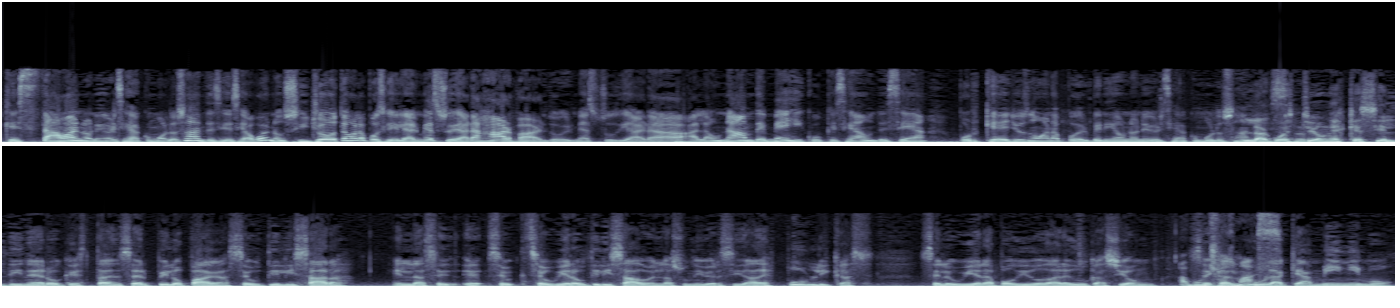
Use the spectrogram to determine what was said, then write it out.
que estaba en una universidad como los Andes y decía, bueno, si yo tengo la posibilidad de irme a estudiar a Harvard o irme a estudiar a, a la UNAM de México, que sea, donde sea, ¿por qué ellos no van a poder venir a una universidad como los Andes? La cuestión es que si el dinero que está en Serpilo Paga se utilizara en las, eh, se, se hubiera utilizado en las universidades públicas, se le hubiera podido dar educación. A se calcula más. que a mínimo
